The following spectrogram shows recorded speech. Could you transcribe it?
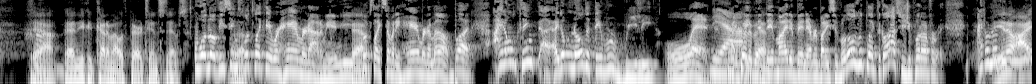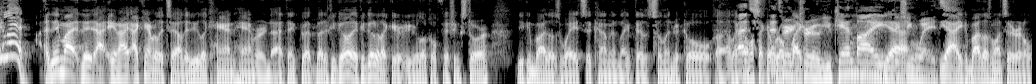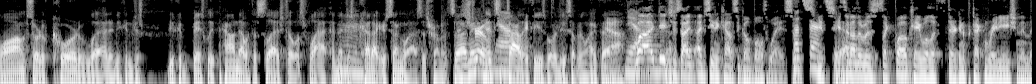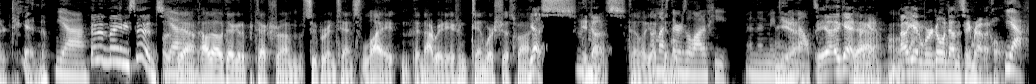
Yeah, and you could cut them out with a pair of tin snips. Well, no, these things Uh, look like they were hammered out. I mean, it Yeah. looks like somebody hammered them out, but I don't think, I I don't know that they were really lead. Yeah. I They think could have that been. they might have been. Everybody said, well, those look like the glasses you put on for, I don't know. You if know, they were I, really lead. I- they might, they, I, you know, I, I can't really tell. They do look hand hammered, I think. But but if you go if you go to like your your local fishing store, you can buy those weights that come in like they're cylindrical, uh, like That's, almost like a that's rope. very like true. You can buy yeah, fishing weights. Yeah, you can buy those ones that are in a long sort of cord of lead, and you can just you could basically pound that with a sledge till it was flat, and then just cut out your sunglasses from it. So That's I mean, true. it's Yeah. entirely feasible to do something like that. Yeah. Yeah. Well, I, it's just I, I've seen accounts that go both ways. So That's it's, fair. It's it's Yeah. another was like, well, okay, well, if they're going to protect from radiation in their tin, Yeah. That doesn't make any sense. Yeah. Yeah, although they're going to protect from super intense light and not radiation, tin works just fine. Yes, it Mhm. does. Tin, yeah, Unless tin will- there's a lot of heat and then maybe they Yeah. melt. Yeah. Again, Yeah. again, again, we're going down the same rabbit hole. Yeah.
